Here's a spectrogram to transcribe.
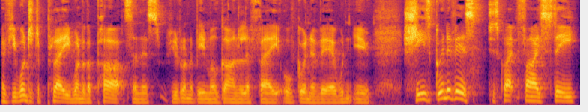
if you wanted to play one of the parts in this, you'd want to be Morgana Le Fay or Guinevere, wouldn't you? She's Guinevere's. She's quite feisty.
